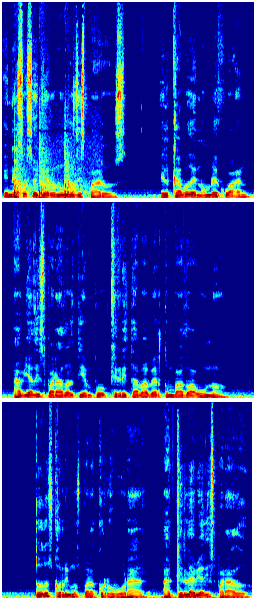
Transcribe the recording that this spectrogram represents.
En eso se oyeron unos disparos. El cabo de nombre Juan había disparado al tiempo que gritaba haber tumbado a uno. Todos corrimos para corroborar a quién le había disparado.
